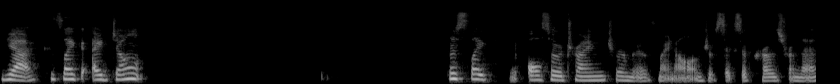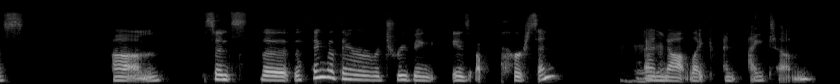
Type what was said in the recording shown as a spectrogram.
Yeah, because like I don't just like also trying to remove my knowledge of Six of Crows from this. Um, since the the thing that they're retrieving is a person and not like an item.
